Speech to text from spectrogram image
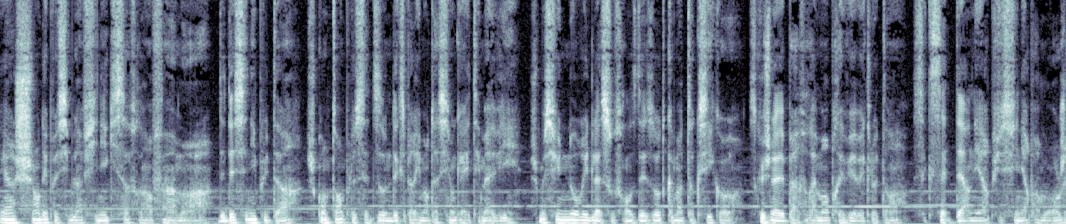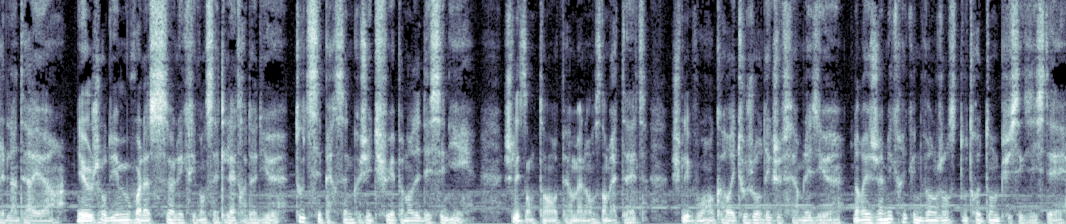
et un champ des possibles infinis qui s'offrait enfin à moi. Des décennies plus tard, je contemple cette zone d'expérimentation qu'a été ma vie. Je me suis nourri de la souffrance des autres comme un toxico. Ce que je n'avais pas vraiment prévu avec le temps, c'est que cette dernière puisse finir par me ronger de l'intérieur. Et aujourd'hui, me voilà seul écrivant cette lettre d'adieu. Toutes ces personnes que j'ai tuées pendant des décennies, je les entends en permanence dans ma tête. Je les vois encore et toujours dès que je ferme les yeux. N'aurais jamais cru qu'une vengeance d'outre-tombe puisse exister.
